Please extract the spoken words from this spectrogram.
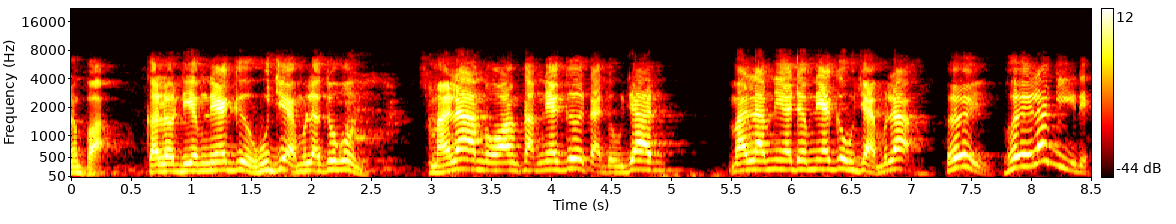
Nampak? Kalau dia meniaga, hujan pula turun. Semalam orang tak meniaga, tak ada hujan. Malam ni ada meniaga, hujan pula. Hei. Hei lagi dia.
